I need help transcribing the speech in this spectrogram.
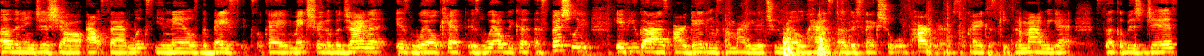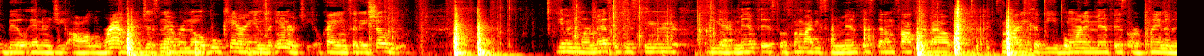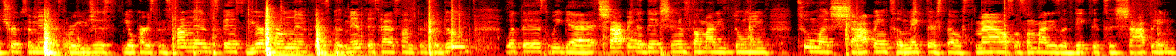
other than just y'all outside looks, your nails, the basics, okay? Make sure the vagina is well kept as well because especially if you guys are dating somebody that you know has other sexual partners, okay? Because keep in mind, we got succubus Jezebel energy all around. You just never know who carrying the energy, okay, until they show you. Give me more messages, Spirit. We got Memphis, so somebody's from Memphis that I'm talking about. Somebody could be born in Memphis or planning a trip to Memphis, or you just, your person's from Memphis, you're from Memphis, but Memphis has something to do with this. We got shopping addiction. Somebody's doing too much shopping to make themselves smile. So somebody's addicted to shopping.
